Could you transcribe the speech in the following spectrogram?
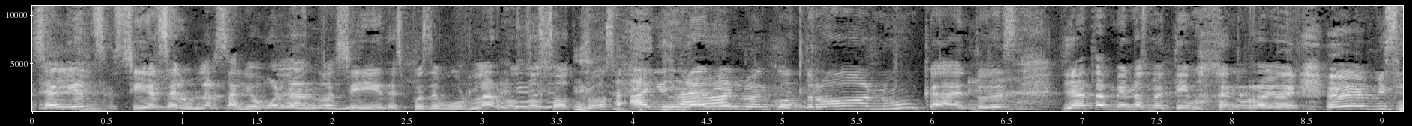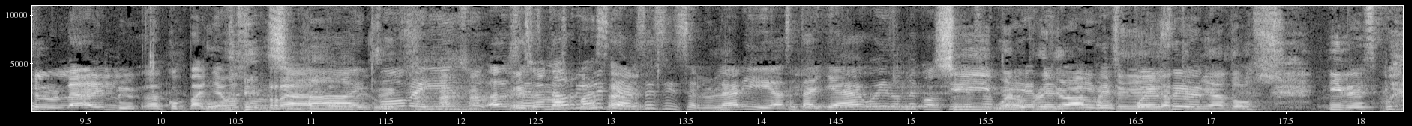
salía el, sí, el celular salió volando así después de burlarnos nosotros. y nadie lo encontró nunca. Entonces ya también nos metimos en un rollo de, eh, mi celular y lo acompañamos un rato. Ay, pobre, y eso, o sea, Eso está nos horrible pasa, quedarse ¿eh? sin celular y hasta allá, güey, ¿dónde consigues Sí, bueno, pero yo aparte ya de- tenía dos. Y después,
